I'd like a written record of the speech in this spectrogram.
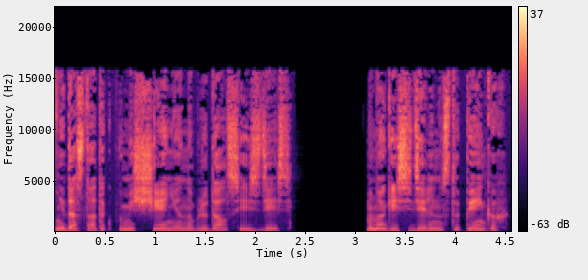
Недостаток помещения наблюдался и здесь. Многие сидели на ступеньках.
